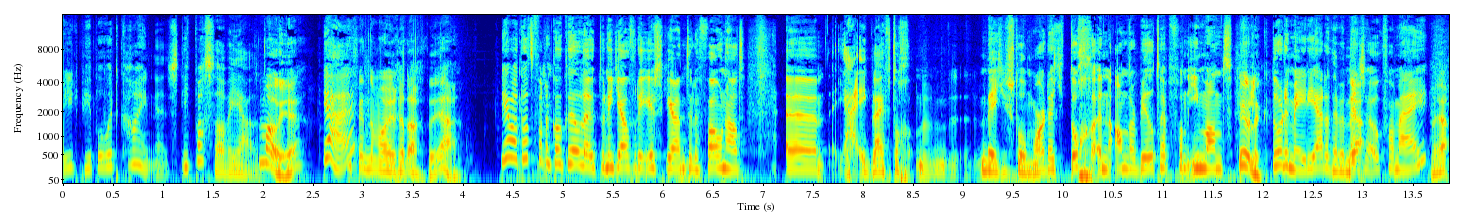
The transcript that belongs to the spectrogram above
Treat people with kindness. Die past wel bij jou. Mooi, hè? Ja, hè? Ik vind het een mooie gedachte, ja. Ja, want dat vond ik ook heel leuk toen ik jou voor de eerste keer aan de telefoon had. Eh, ja, ik blijf toch een beetje stom hoor. Dat je toch een ander beeld hebt van iemand Tuurlijk. door de media. Dat hebben Ja. mensen ook van mij. Ja.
